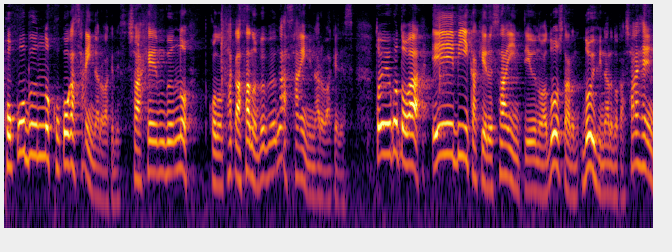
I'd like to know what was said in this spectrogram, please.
ここ分のここがサインになるわけです。斜辺分のこの高さの部分がサインになるわけです。ということは AB× サインっていうのはどうしたらどういうふうになるのか？斜辺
